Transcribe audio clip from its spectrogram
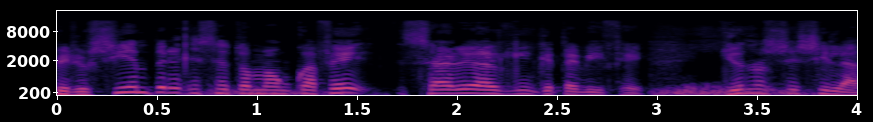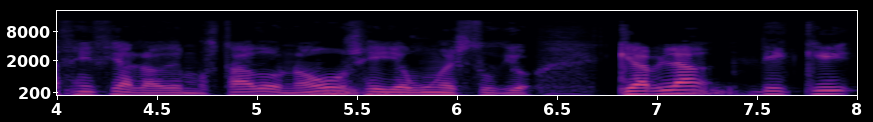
Pero siempre que se toma un café, sale alguien que te dice, yo no sé si la ciencia lo ha demostrado o no, o si hay algún estudio, que habla de que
